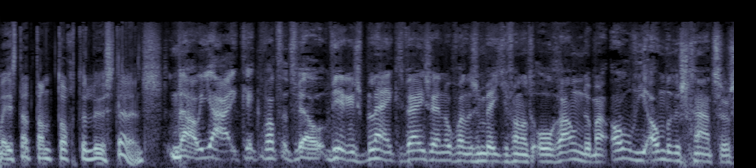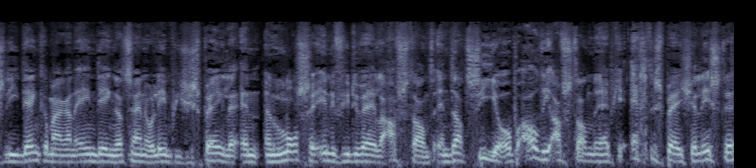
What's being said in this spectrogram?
Is dat dan toch teleurstellend? Nou ja, kijk, wat het wel weer eens blijkt. Wij zijn nog wel eens een beetje van het allrounder. Maar al die andere schaatsers die denken maar aan één ding. Dat zijn Olympische Spelen en een losse individuele afstand. En dat zie je op al die afstanden heb je echte specialisten.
